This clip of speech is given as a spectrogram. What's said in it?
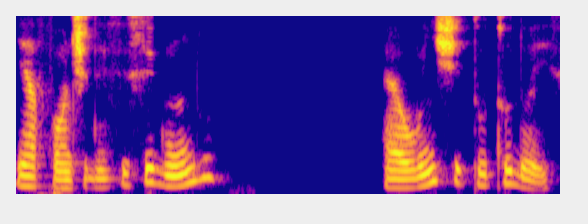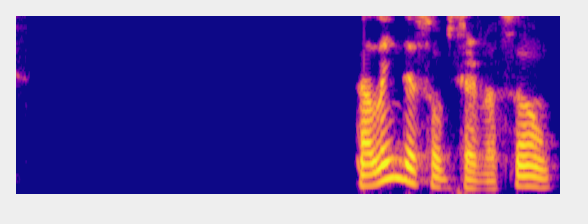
E a fonte desse segundo é o Instituto 2. Além dessa observação,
